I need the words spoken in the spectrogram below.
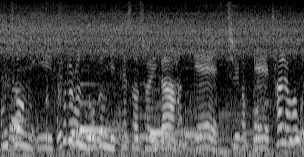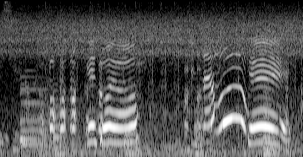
엄청 이 푸르른 녹음 밑에서 저희가 함께 즐겁게 촬영하고 있습니다. 네, 좋아요. 진짜요? 네.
